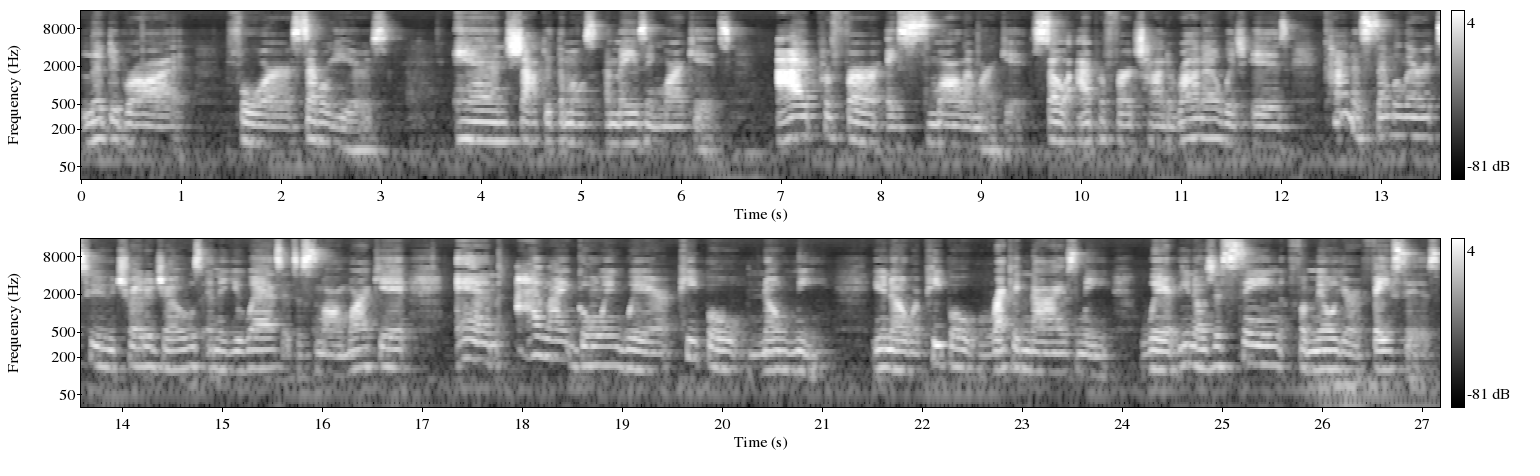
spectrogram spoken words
lived abroad for several years and shopped at the most amazing markets, I prefer a smaller market. So I prefer Chandarana, which is kind of similar to Trader Joe's in the US. It's a small market. And I like going where people know me, you know, where people recognize me, where, you know, just seeing familiar faces.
